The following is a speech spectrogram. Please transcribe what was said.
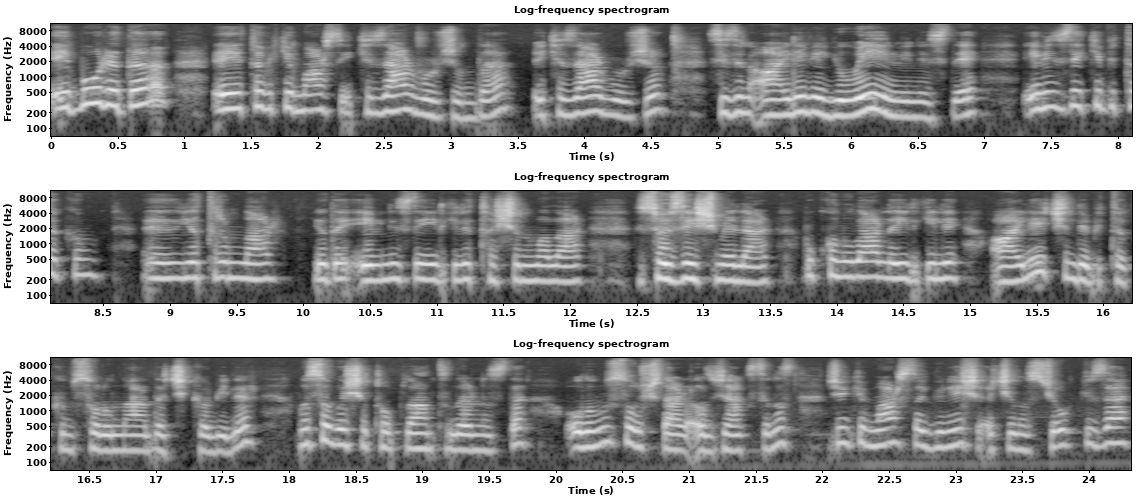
E, bu arada e, tabii ki Mars İkizler Burcu'nda, İkizler Burcu sizin aile ve yuva evinizde evinizdeki bir takım e, yatırımlar, ya da evinizle ilgili taşınmalar, sözleşmeler, bu konularla ilgili aile içinde bir takım sorunlar da çıkabilir. Masa başı toplantılarınızda olumlu sonuçlar alacaksınız. Çünkü Mars'la Güneş açınız çok güzel.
